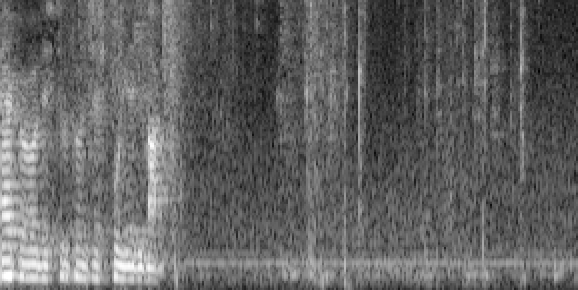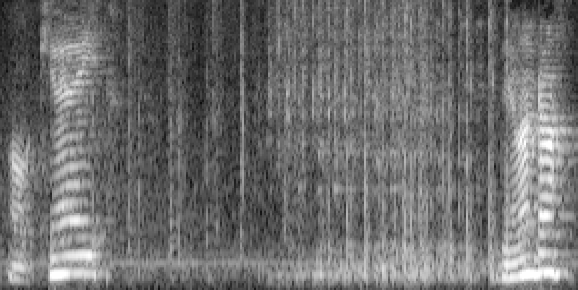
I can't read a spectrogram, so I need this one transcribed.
Ecco ho distrutto un cespuglio di vacche. Ok. Ne mancano?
